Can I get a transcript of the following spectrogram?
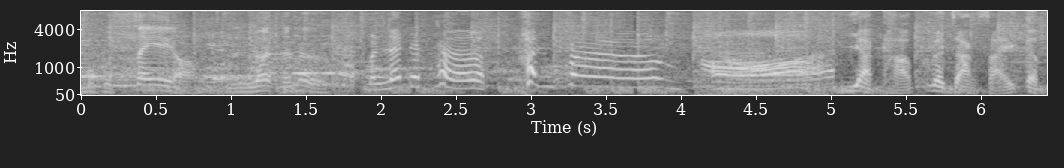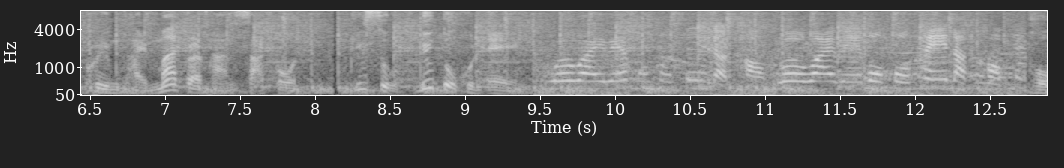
โมโคเซ่เหรอมันเลิศนะเธอ มันเลิศนะเธอ คอนเฟิร์ม อ๋อ อยากขาวกระจ่างใสกับครีมไทยมาตรฐานสากลพิสูจน์ด้วยตัวคุณเองเวอร์ไวเว็บโมโคเซ่ .com w w w m o k o s e .com โทร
